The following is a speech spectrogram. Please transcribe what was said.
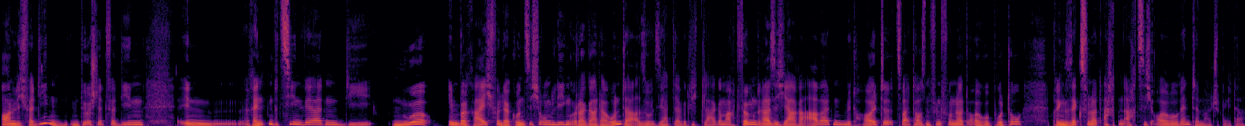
ordentlich verdienen, im Durchschnitt verdienen, in Renten beziehen werden, die nur im Bereich von der Grundsicherung liegen oder gar darunter. Also sie hat ja wirklich klar gemacht, 35 Jahre arbeiten mit heute 2500 Euro brutto bringen 688 Euro Rente mal später.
